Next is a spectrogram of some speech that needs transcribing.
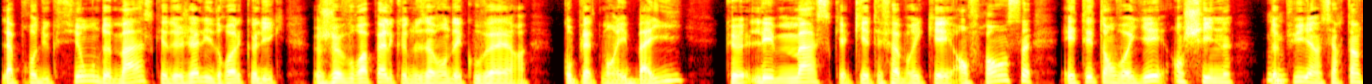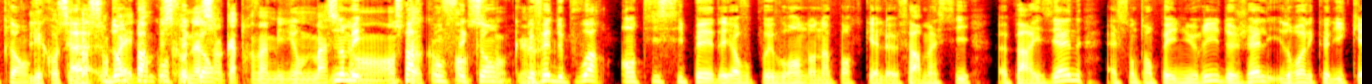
la production de masques et de gel hydroalcoolique. Je vous rappelle que nous avons découvert complètement ébahi que les masques qui étaient fabriqués en France étaient envoyés en Chine mm. depuis un certain temps. Les conséquences sont euh, pas énormes, qu'on a 180 millions de masques en, stock en France. Donc, le euh, fait de pouvoir anticiper, d'ailleurs vous pouvez vous rendre dans n'importe quelle pharmacie euh, parisienne, elles sont en pénurie de gel hydroalcoolique.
